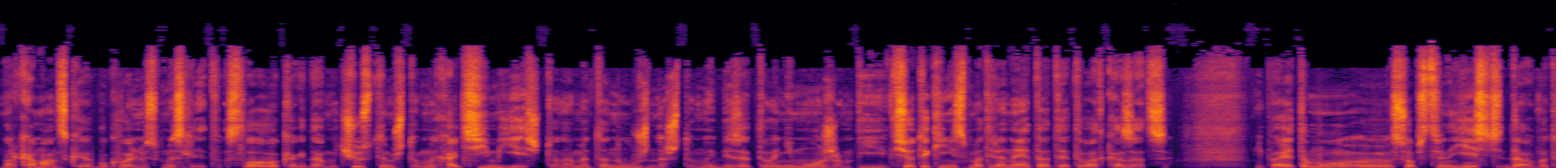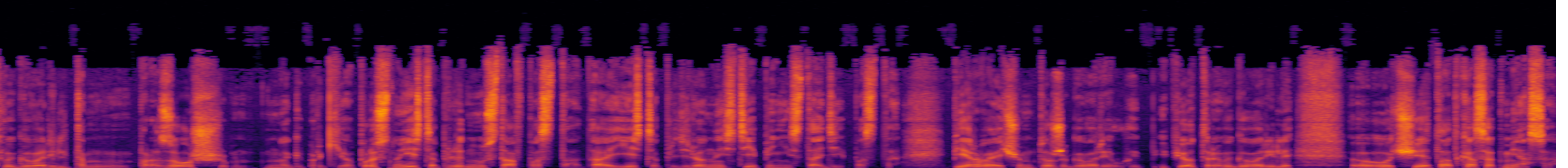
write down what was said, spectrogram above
наркоманская в буквальном смысле этого слова, когда мы чувствуем, что мы хотим есть, что нам это нужно, что мы без этого не можем. И все-таки, несмотря на это, от этого отказаться. И поэтому, э, собственно, есть, да, вот вы говорили там про ЗОЖ, многие про какие вопросы, но есть определенный устав поста, да, есть определенные степени и стадии поста. Первое, о чем тоже говорил и Петр, и вы говорили, э, очень, это отказ от мяса.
